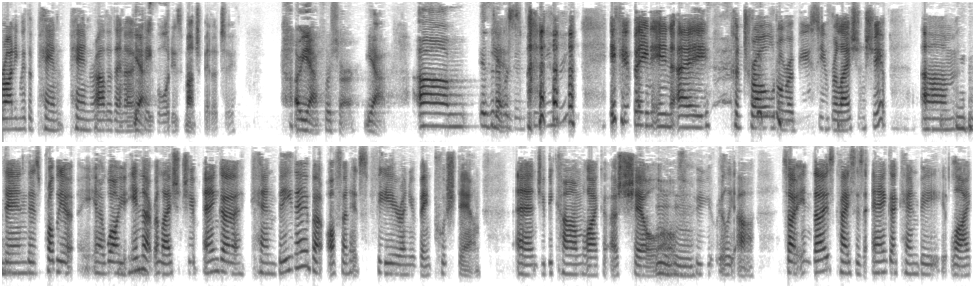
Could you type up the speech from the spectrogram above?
writing with a pen, pen rather than a Yes. keyboard is much better too. Oh yeah, for sure. Yeah. Um, is it ever good to be angry? if you've been in a controlled or abusive relationship, um, Mhm. then there's probably a, you know, while you're in that relationship, anger can be there, but often it's fear and you've been pushed down and you become like a shell of Mhm. who you really are. So in those cases, anger can be like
